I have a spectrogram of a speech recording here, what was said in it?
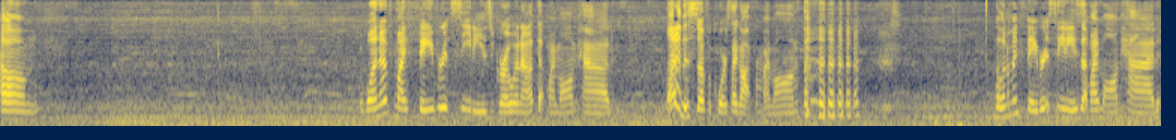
Um, one of my favorite CDs growing up that my mom had. A lot of this stuff, of course, I got from my mom. but one of my favorite CDs that my mom had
